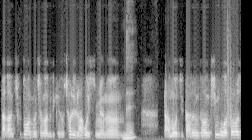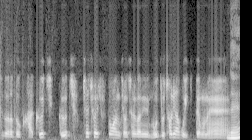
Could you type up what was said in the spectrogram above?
나간 출동한 경찰관들이 계속 처리를 하고 있으면은 네. 나머지 다른 성 신고가 떨어지더라도 가- 그, 치- 그 치- 최초에 출동한 경찰관이 모두 처리하고 있기 때문에 네.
